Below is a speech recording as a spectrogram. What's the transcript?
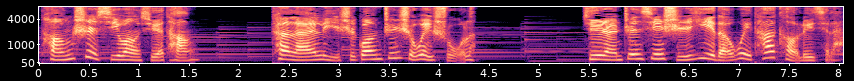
唐氏希望学堂，看来李世光真是喂熟了，居然真心实意的为他考虑起来。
